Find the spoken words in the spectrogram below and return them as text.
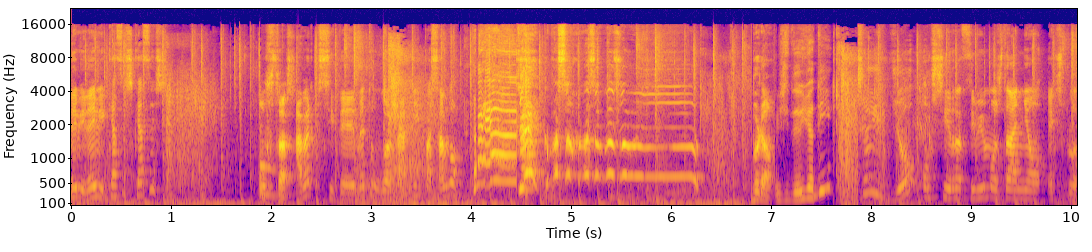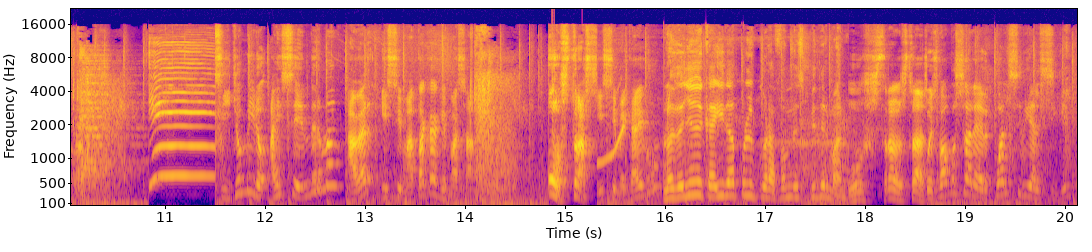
David, David, ¿qué haces? ¿Qué haces? Ostras, a ver si te meto un golpe aquí, ¿pasa algo? ¿Qué? ¿Qué pasó? ¿Qué pasó? ¿Qué pasó? Bro, ¿Y si te doy yo a ti? ¿soy yo o si recibimos daño explotamos? Si yo miro a ese Enderman A ver, ¿y si me ataca qué pasa? ¡Ostras! ¿Y si me caigo? Lo daño de caída por el corazón de Spiderman. Ostras, ostras Pues vamos a leer cuál sería el siguiente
